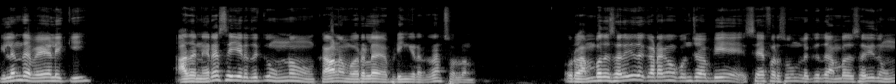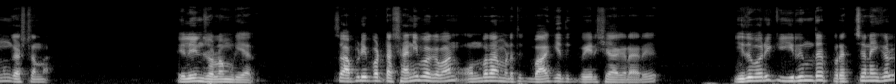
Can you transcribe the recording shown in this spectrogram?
இழந்த வேலைக்கு அதை நிறை செய்கிறதுக்கு இன்னும் காலம் வரலை அப்படிங்கிறத தான் சொல்லணும். ஒரு ஐம்பது சதவீத கடகம் கொஞ்சம் அப்படியே சேஃபர் சூழ்நிலை இருக்குது. ஐம்பது சதவீதம் இன்னும் கஷ்டம்தான். இல்லைன்னு சொல்ல முடியாது. ஸோ அப்படிப்பட்ட சனி பகவான் ஒன்பதாம் இடத்துக்கு பாக்கியத்துக்கு பயிற்சி ஆகிறாரு. இதுவரைக்கும் இருந்த பிரச்சனைகள்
